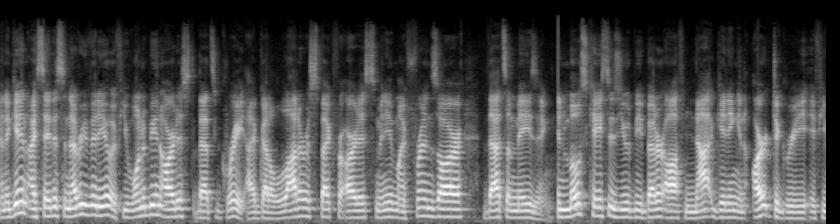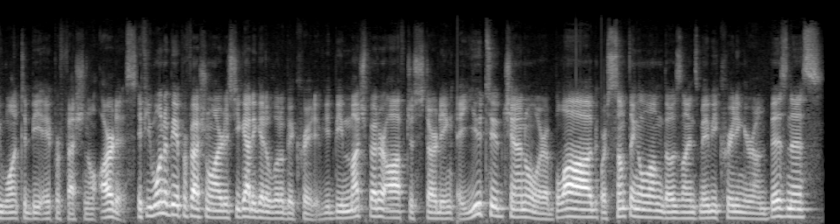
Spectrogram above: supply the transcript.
And again, I say this in every video, if you want to be an artist, that's great. I've got a lot of respect for artists. Many of my friends are. That's amazing. In most cases, you would be better off not getting an art degree if you want to be a professional artist. If you want to be a professional artist, you got to get a little bit creative. You'd be much better off just starting a YouTube channel or a blog or something along those lines, maybe creating your own business.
